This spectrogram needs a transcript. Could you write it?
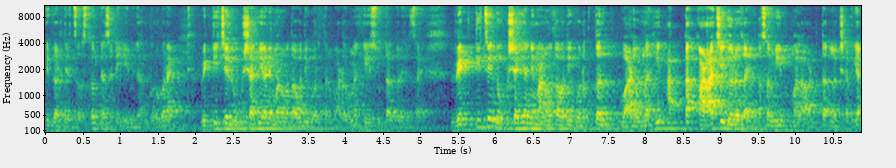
हे गरजेचं असतं. त्यासाठी हे विधान बरोबर आहे. व्यक्तीचे लोकशाही आणि मानवतावादी वर्तन वाढवणं हे सुद्धा गरजेचं आहे. व्यक्तीचे लोकशाही आणि मानवतावादी वर्तन वाढवणं ही आत्ता काळाची गरज आहे असं मी मला वाटतं. लक्षात घ्या.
